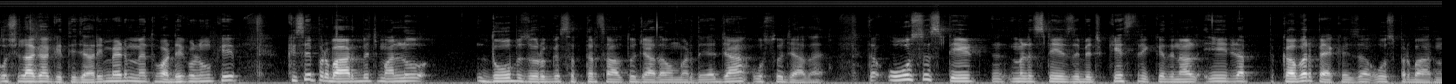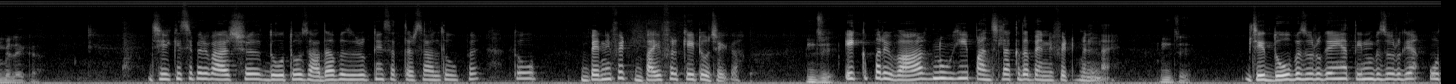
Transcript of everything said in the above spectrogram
ਉਹ ਸ਼ਲਾਘਾ ਕੀਤੀ ਜਾ ਰਹੀ ਮੈਡਮ ਮੈਂ ਤੁਹਾਡੇ ਕੋਲੋਂ ਕਿ ਕਿਸੇ ਪਰਿਵਾਰ ਦੇ ਵਿੱਚ ਮੰਨ ਲਓ ਦੋ ਬਜ਼ੁਰਗ 70 ਸਾਲ ਤੋਂ ਜ਼ਿਆਦਾ ਉਮਰ ਦੇ ਆ ਜਾਂ ਉਸ ਤੋਂ ਜ਼ਿਆਦਾ ਹੈ ਤਾਂ ਉਸ ਸਟੇਟ ਮਤਲਬ ਸਟੇਜ ਦੇ ਵਿੱਚ ਕਿਸ ਤਰੀਕੇ ਦੇ ਨਾਲ ਇਹ ਜਿਹੜਾ ਕਵਰ ਪੈਕੇਜ ਆ ਉਸ ਪਰਿਵਾਰ ਨੂੰ ਮਿਲੇਗਾ? ਜੇ ਕਿਸੇ ਪਰਿਵਾਰ 'ਚ ਦੋ ਤੋਂ ਜ਼ਿਆਦਾ ਬਜ਼ੁਰਗ ਨੇ 70 ਸਾਲ ਤੋਂ ਉੱਪਰ ਤਾਂ ਬੈਨੀਫਿਟ ਬਾਈਫਰਕੇਟ ਹੋ ਜਾਏਗਾ। ਜੀ। ਇੱਕ ਪਰਿਵਾਰ ਨੂੰ ਹੀ 5 ਲੱਖ ਦਾ ਬੈਨੀਫਿਟ ਮਿਲਣਾ ਹੈ। ਜੀ। ਜੇ ਦੋ ਬਜ਼ੁਰਗ ਹੈ ਜਾਂ ਤਿੰਨ ਬਜ਼ੁਰਗ ਹੈ ਉਹ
